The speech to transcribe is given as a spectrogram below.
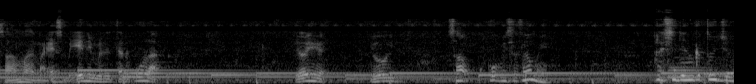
sama Pak nih. SBY di militer pula Yoi? Yoi. Sa- kok bisa sama ya? presiden ketujuh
